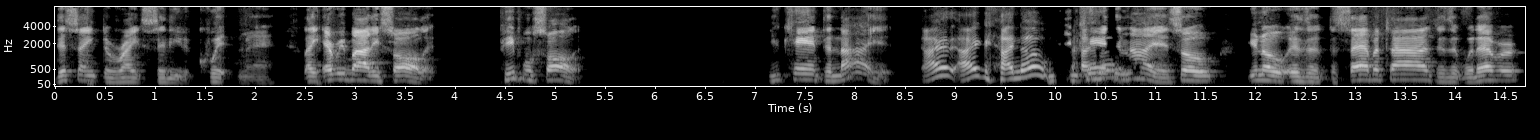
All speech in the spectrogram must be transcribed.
this ain't the right city to quit, man. Like everybody saw it. People saw it. You can't deny it. I I I know. You can't know. deny it. So, you know, is it the sabotage? Is it whatever?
